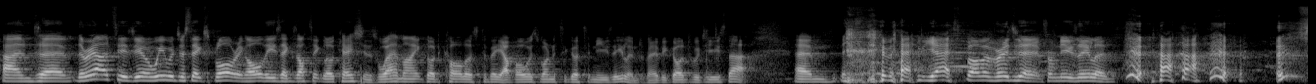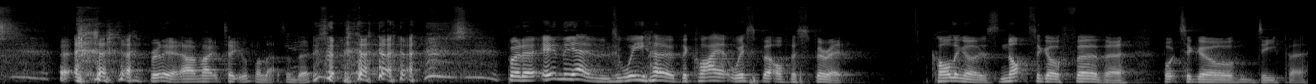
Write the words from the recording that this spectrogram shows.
And uh, the reality is, you know, we were just exploring all these exotic locations. Where might God call us to be? I've always wanted to go to New Zealand. Maybe God would use that. Um, yes, Bob and Bridget from New Zealand. Brilliant. I might take you up on that someday. but uh, in the end, we heard the quiet whisper of the Spirit calling us not to go further, but to go deeper.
